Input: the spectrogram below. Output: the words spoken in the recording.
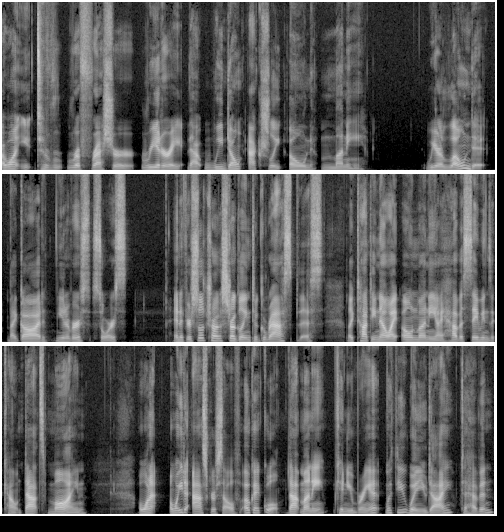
I want you to refresh or reiterate that we don't actually own money. We are loaned it by God, universe, source. And if you're still tr- struggling to grasp this, like Tati, no, I own money. I have a savings account. That's mine. I want to I want you to ask yourself, okay, cool. That money, can you bring it with you when you die to heaven?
